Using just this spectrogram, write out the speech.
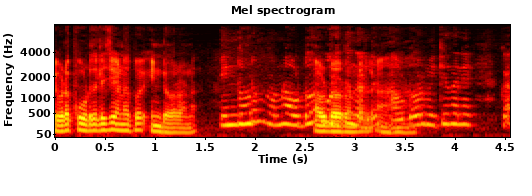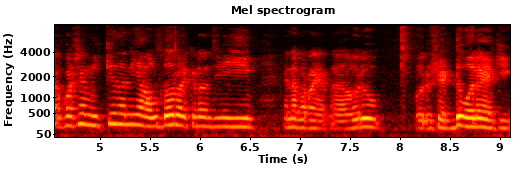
ഇവിടെ കൂടുതൽ ചെയ്യണത് ഇപ്പോൾ ഇൻഡോർ ആണ്. ഇൻഡോറും നമ്മൾ ഔട്ട്ഡോർ ഔട്ട്ഡോർ ഔട്ട്ഡോർ മിക്ക തന്നെ പക്ഷെ മിക്ക തന്നെ ഈ ഔട്ട്ഡോർ വെക്കണമെന്ന് വെച്ചാൽ ഈ എന്നാ പറയാ ഒരു ഒരു ഷെഡ് പോലെ ആക്കി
